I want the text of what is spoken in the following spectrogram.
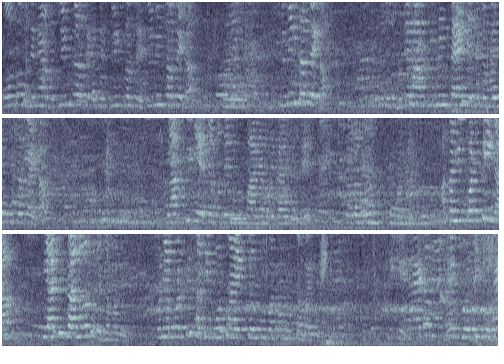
पोहतो म्हणजे काय होतं स्विम करते का ते स्विम करते स्विमिंग करते का स्विमिंग करते का म्हणजे हा स्विमिंग टँक आहे त्याच्यामध्ये तो उतरलाय का प्लास्टिक आहे याच्यामध्ये म्हणून पाण्यामध्ये काय होतं ते तरंग आता ही पट्टी ना ही अशी जाणारच आहे त्याच्यामध्ये पण या पट्टीसाठी मोठा एक चंद्रपात्र मोठा पाहिजे ठीक आहे एक छोटी छोटी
